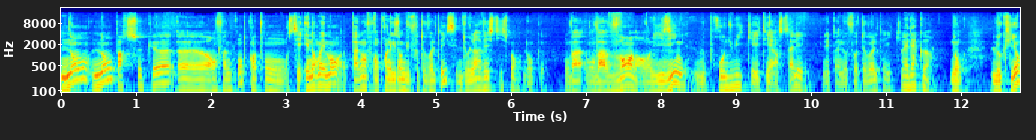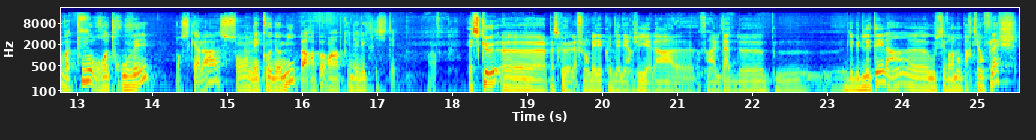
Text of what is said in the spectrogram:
Non, non, parce que euh, en fin de compte, quand on, c'est énormément. Par exemple, on prend l'exemple du photovoltaïque, c'est de l'investissement. Donc, on va, on va vendre en leasing le produit qui a été installé, les panneaux photovoltaïques. Oui, d'accord. Donc, le client va toujours retrouver, dans ce cas-là, son économie par rapport à un prix d'électricité. Est-ce que, euh, parce que la flambée des prix de l'énergie, elle, a, enfin, elle date de début de l'été, là, hein, euh, où c'est vraiment parti en flèche.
